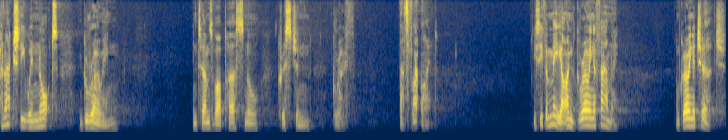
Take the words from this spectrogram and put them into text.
but actually we're not growing in terms of our personal Christian growth. That's flatlined. You see, for me, I'm growing a family, I'm growing a church.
